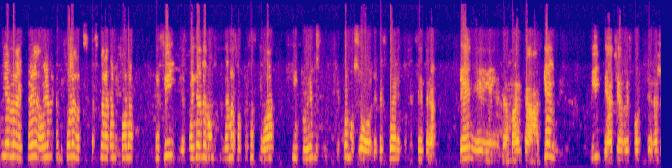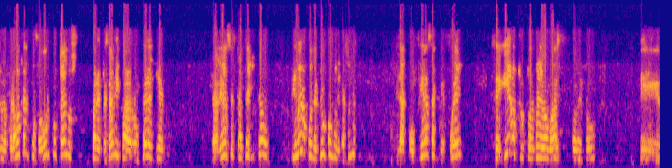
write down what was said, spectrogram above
Hoy en la entrega, hoy en la camisola, la presentación de la camisola en sí, y después ya le vamos a tener más sorpresas que va a incluir promociones, descuentos, etcétera, de eh, la marca Kelme y de HR Sport International. Pero Ángel, por favor, contanos, para empezar y para romper el hielo, alianza estratégica, primero con el Club Comunicaciones, la confianza que fue seguir otro torneo más con el club, eh,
